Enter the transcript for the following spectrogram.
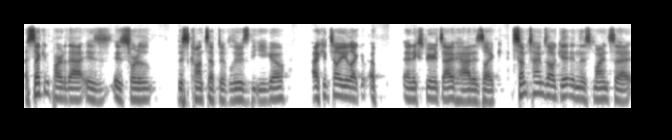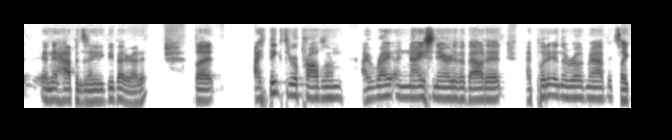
a second part of that is is sort of this concept of lose the ego. I can tell you like a, an experience I've had is like sometimes I'll get in this mindset and it happens and I need to be better at it. But I think through a problem, I write a nice narrative about it, I put it in the roadmap. It's like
